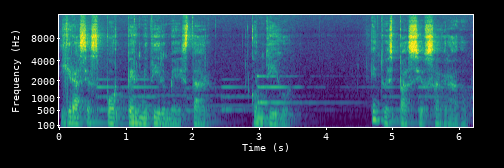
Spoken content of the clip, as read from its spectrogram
Y gracias por permitirme estar contigo en tu espacio sagrado.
